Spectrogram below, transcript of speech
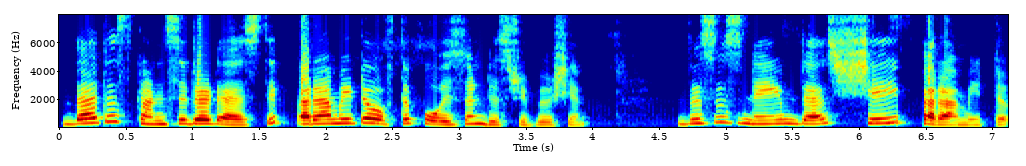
that is considered as the parameter of the Poisson distribution. This is named as shape parameter.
